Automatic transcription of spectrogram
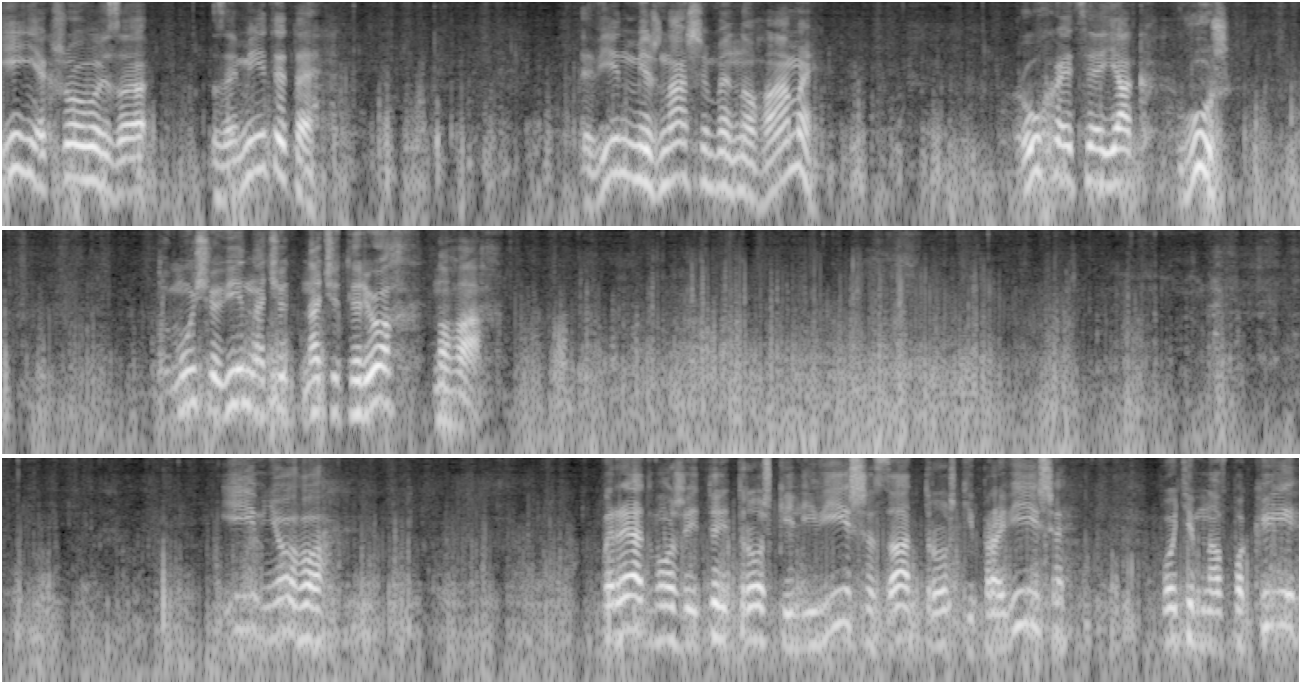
Кінь, якщо ви за... замітите, він між нашими ногами рухається як вуж. Тому що він на, чо- на чотирьох ногах. І в нього вперед може йти трошки лівіше, зад трошки правіше, потім навпаки.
